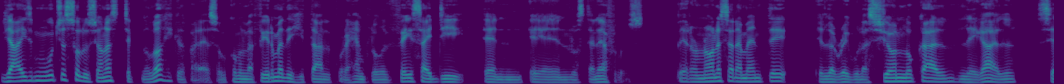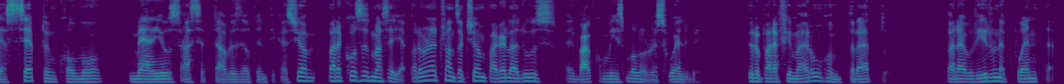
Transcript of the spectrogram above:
Ya hay muchas soluciones tecnológicas para eso, como la firma digital, por ejemplo, el Face ID en, en los teléfonos, pero no necesariamente en la regulación local, legal, se aceptan como medios aceptables de autenticación para cosas más allá. Para una transacción, pagar la luz, el banco mismo lo resuelve. Pero para firmar un contrato, para abrir una cuenta,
